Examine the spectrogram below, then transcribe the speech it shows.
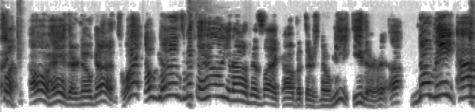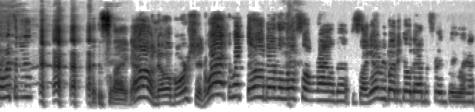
It's like, oh, hey, there are no guns. What? No guns? What the hell? You know, and it's like, oh, but there's no meat either. Uh, no meat? Oh, what the hell? it's like, oh, no abortion. What? What? Oh, now the left's all riled up. It's like, everybody go down to friendly land.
